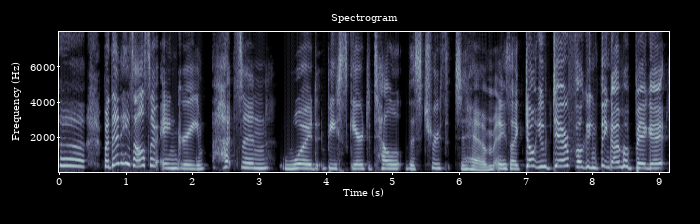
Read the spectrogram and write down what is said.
Uh, but then he's also angry. Hudson would be scared to tell this truth to him. And he's like, Don't you dare fucking think I'm a bigot.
